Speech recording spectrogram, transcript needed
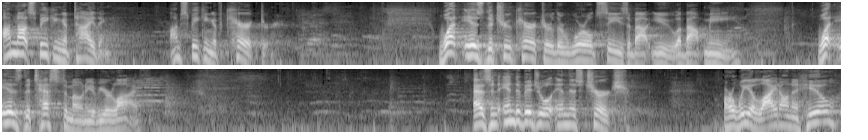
I'm not speaking of tithing, I'm speaking of character. What is the true character the world sees about you, about me? What is the testimony of your life? As an individual in this church, are we a light on a hill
